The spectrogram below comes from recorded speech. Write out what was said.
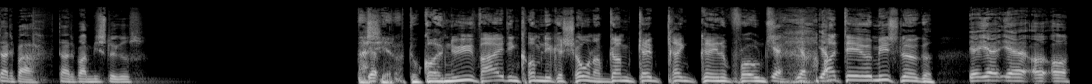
der, er det bare, der er det bare mislykkedes. Hvad Ja. siger du? Du går en nye vej i din kommunikation om Game, of Thrones. Ja, ja, ja. Og det er jo mislykket. Ja, ja, ja, og, og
